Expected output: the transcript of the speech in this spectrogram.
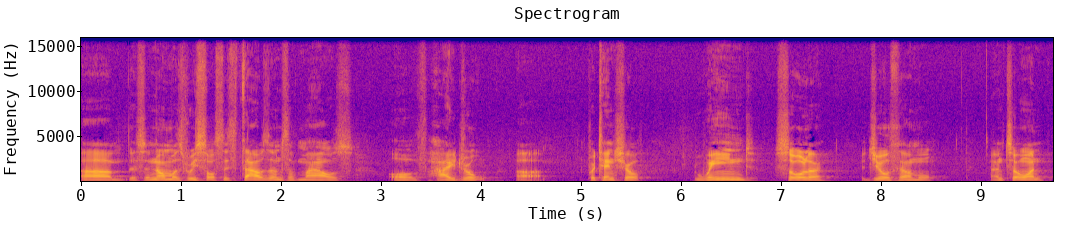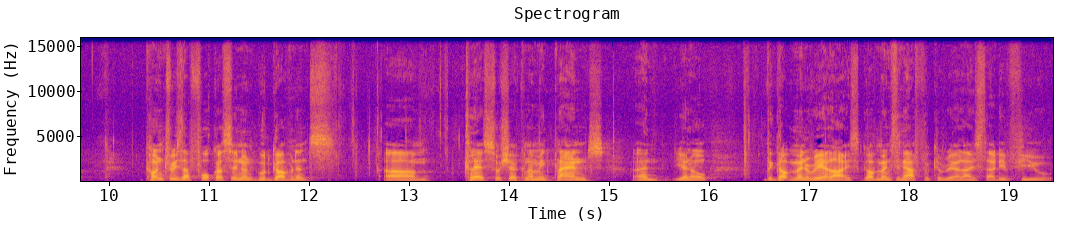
Um, there's enormous resources, thousands of miles of hydro uh, potential, wind, solar, geothermal, and so on. Countries are focusing on good governance, um, clear socioeconomic plans, and you know, the government realized, governments in Africa realized that if you,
